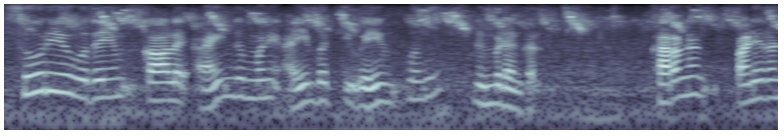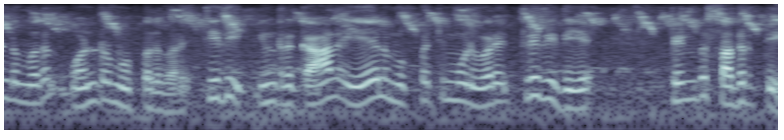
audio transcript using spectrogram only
சூரிய உதயம் காலை ஐந்து மணி ஐம்பத்தி ஒன்பது நிமிடங்கள். கரணன் பனிரெண்டு முதல் ஒன்று முப்பது வரை. திதி இன்று காலை ஏழு முப்பத்தி மூணு வரை திரிதிதியே. பின்பு சதுர்த்தி.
